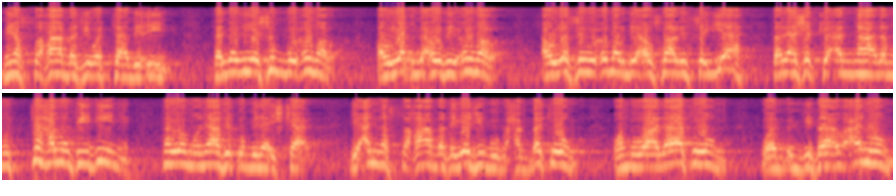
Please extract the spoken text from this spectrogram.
من الصحابة والتابعين. فالذي يسب عمر أو يقدع في عمر أو يصل عمر بأوصاف السيئة فلا شك أن هذا متهم في دينه فهو منافق بلا إشكال لأن الصحابة يجب محبتهم وموالاتهم والدفاع عنهم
